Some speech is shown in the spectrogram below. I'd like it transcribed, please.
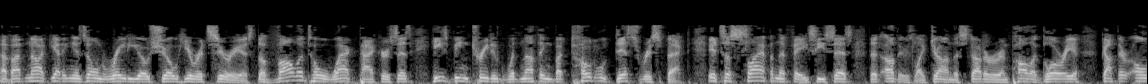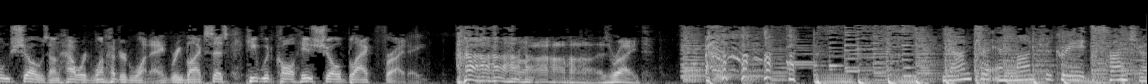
about not getting his own radio show here at Sirius. The volatile whackpacker says he's being treated with nothing but total disrespect. It's a slap in the face, he says, that others like John the Stutterer and Paula Gloria got their own shows on Howard 101. Angry Black says he would call his show Black Friday. Is right. Yantra and mantra creates tantra.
